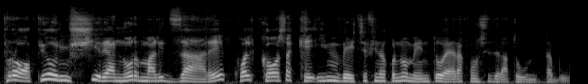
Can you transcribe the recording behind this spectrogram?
proprio riuscire a normalizzare qualcosa che invece fino a quel momento era considerato un tabù.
